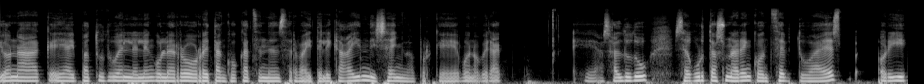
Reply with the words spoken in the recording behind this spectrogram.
jonak eh, aipatu duen lehengo lerro horretan kokatzen den zerbait elikagaien diseinua, porque, bueno, berak e, azaldu du segurtasunaren kontzeptua, ez? Hori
